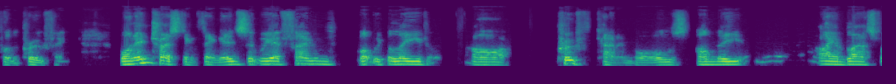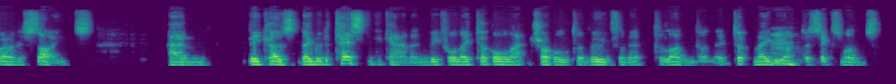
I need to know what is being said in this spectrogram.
for the proofing. One interesting thing is that we have found what we believe are proof cannonballs on the iron blast furnace sites. Um, because they would have tested the cannon before they took all that trouble to move them to London. It took maybe mm. up to six months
